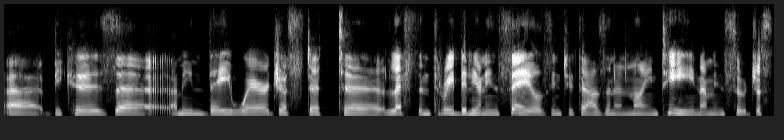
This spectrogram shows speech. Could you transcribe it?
uh, because uh, i mean they were just at uh, less than 3 billion in sales in 2019 i mean so just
